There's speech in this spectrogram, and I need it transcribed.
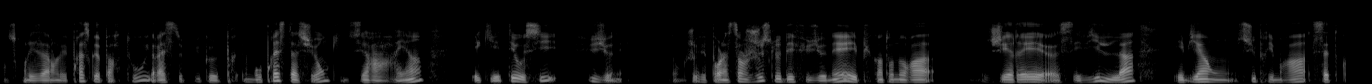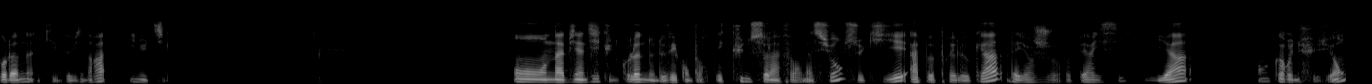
Pense qu'on les a enlevés presque partout. Il ne reste plus que le mot prestation qui ne sert à rien et qui était aussi fusionné. Donc je vais pour l'instant juste le défusionner et puis quand on aura géré euh, ces villes-là, eh bien on supprimera cette colonne qui deviendra inutile. On a bien dit qu'une colonne ne devait comporter qu'une seule information, ce qui est à peu près le cas. D'ailleurs, je repère ici qu'il y a encore une fusion.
